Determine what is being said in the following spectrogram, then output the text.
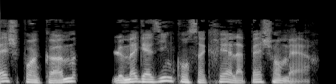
pêche.com, le magazine consacré à la pêche en mer.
